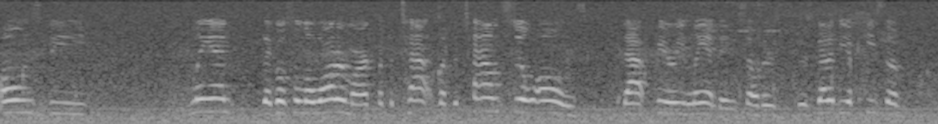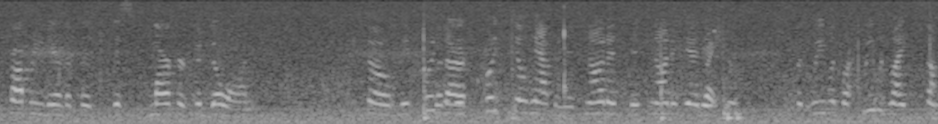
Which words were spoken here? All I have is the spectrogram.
owns the land that goes to low water mark, but the town, but the town still owns that ferry landing. So there's, there's gotta be a piece of property there that this, this marker could go on. So it could, But our- it could still happen, it's not a, it's not a dead Right. issue. But we would like, we would like some,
